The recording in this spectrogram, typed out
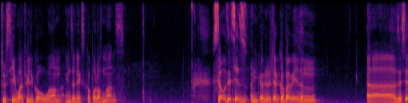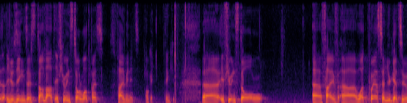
to see what will go on in the next couple of months. So this is a little comparison. Uh, this is using the standard, if you install WordPress, five minutes? Okay, thank you. Uh, if you install uh, five uh, WordPress and you get the,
